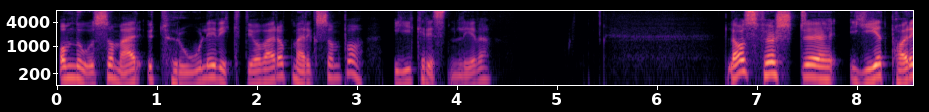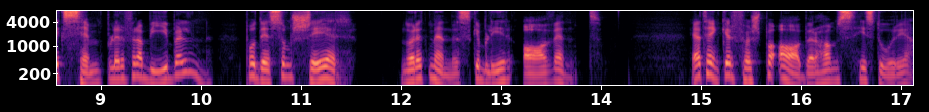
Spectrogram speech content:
om noe som er utrolig viktig å være oppmerksom på i kristenlivet. La oss først eh, gi et par eksempler fra Bibelen på det som skjer når et menneske blir avvent. Jeg tenker først på Abrahams historie.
